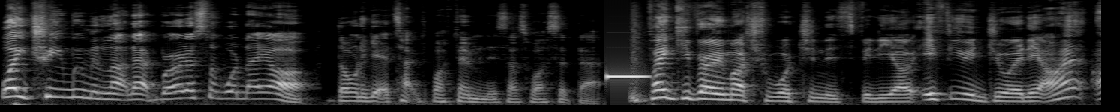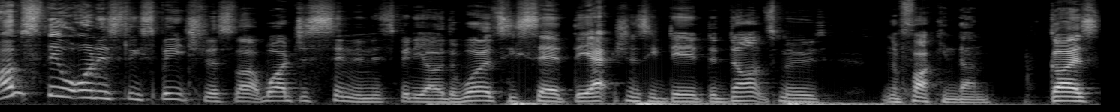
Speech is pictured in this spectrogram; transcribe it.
Why you treating women like that, bro? That's not what they are. Don't want to get attacked by feminists, that's why I said that. Thank you very much for watching this video. If you enjoyed it, I, I'm still honestly speechless, like what I just seen in this video. The words he said, the actions he did, the dance moves, I'm fucking done. Guys,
